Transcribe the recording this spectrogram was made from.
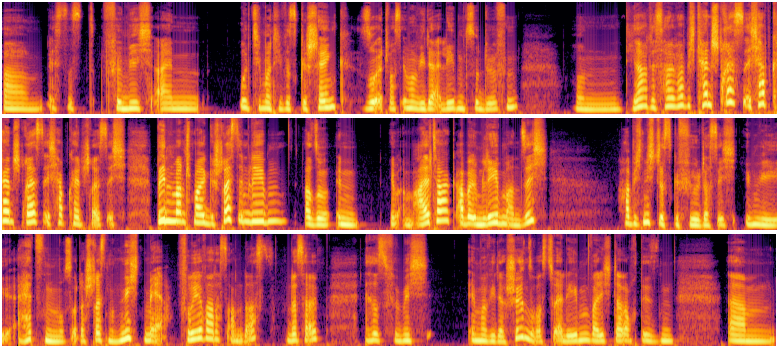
Ähm, es ist für mich ein ultimatives Geschenk, so etwas immer wieder erleben zu dürfen. Und ja, deshalb habe ich keinen Stress. Ich habe keinen Stress. Ich habe keinen Stress. Ich bin manchmal gestresst im Leben, also in, im, im Alltag, aber im Leben an sich habe ich nicht das Gefühl, dass ich irgendwie hetzen muss oder stressen muss. Nicht mehr. Früher war das anders. Und deshalb ist es für mich immer wieder schön, sowas zu erleben, weil ich dann auch diesen ähm,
